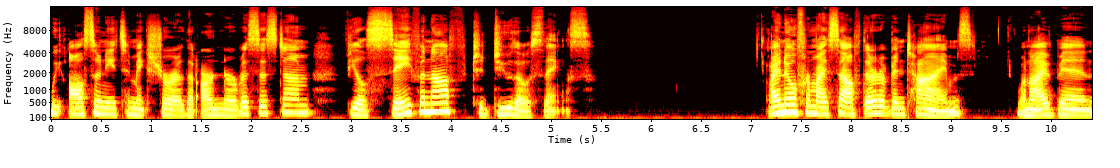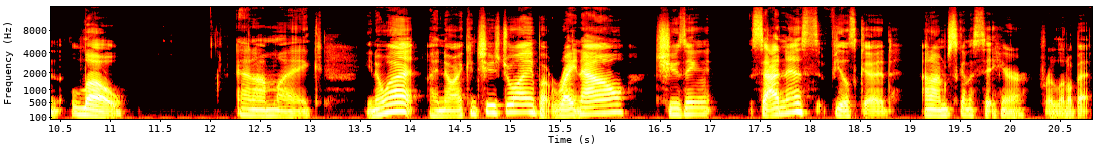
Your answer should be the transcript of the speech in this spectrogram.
We also need to make sure that our nervous system feels safe enough to do those things. I know for myself, there have been times when I've been low and I'm like, you know what? I know I can choose joy, but right now, choosing sadness feels good. And I'm just going to sit here for a little bit.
